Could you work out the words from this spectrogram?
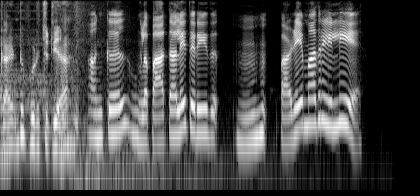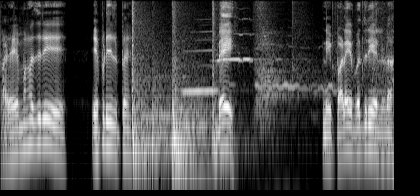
கண்டுபிடிச்சிட்டியா? அங்கிள் உங்களை பார்த்தாலே தெரியுது. ம்ஹும். பழைய மாதிரி இல்லையே. பழைய மாதிரி எப்படி இருப்பேன்? டேய் நீ பழைய பத்ரியா இல்லடா.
